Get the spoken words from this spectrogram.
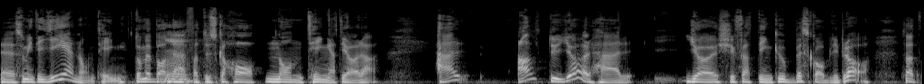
eh, som inte ger någonting. De är bara där för att du ska ha någonting att göra. Här, allt du gör här görs ju för att din gubbe ska bli bra. Så att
